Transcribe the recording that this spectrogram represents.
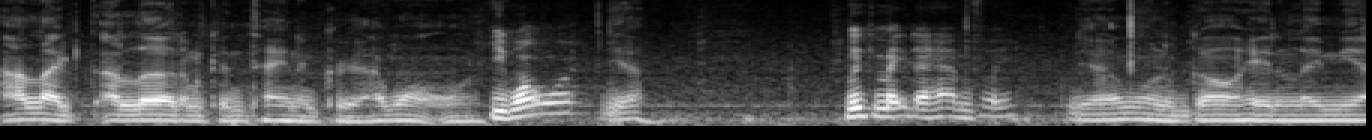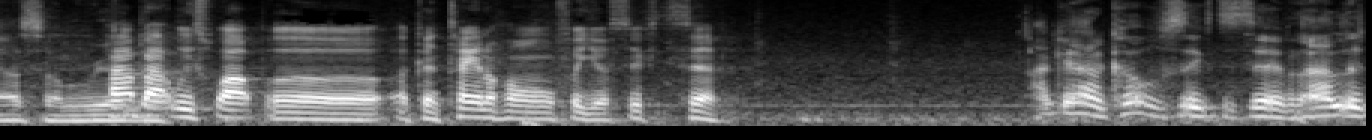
I like, I love them container crib. I want one. You want one? Yeah. We can make that happen for you. Yeah, I want to go ahead and lay me out something real. How about dope. we swap uh, a container home for your 67? I got a couple 67. I let,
